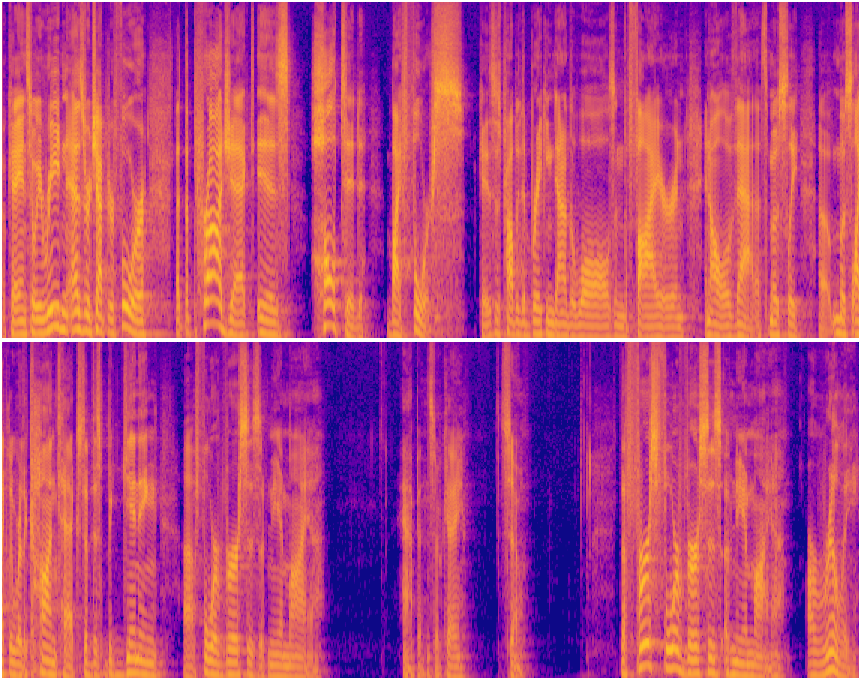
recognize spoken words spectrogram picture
Okay, and so we read in Ezra chapter 4 that the project is halted by force. Okay, this is probably the breaking down of the walls and the fire and, and all of that. That's mostly, uh, most likely where the context of this beginning uh, four verses of Nehemiah happens, okay? So, the first four verses of Nehemiah are really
